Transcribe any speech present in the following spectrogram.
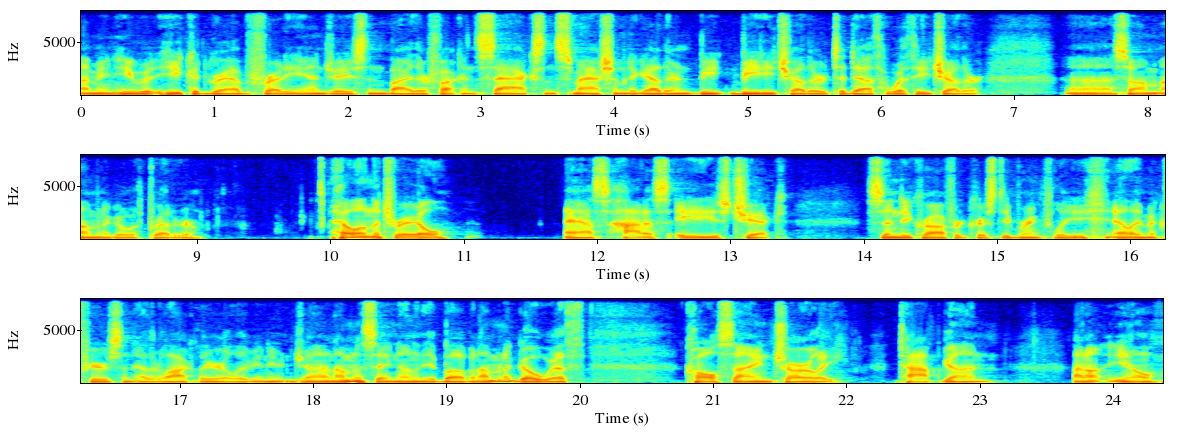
I mean, he would he could grab Freddy and Jason by their fucking sacks and smash them together and beat beat each other to death with each other. Uh, so I'm I'm gonna go with Predator. Hell on the Trail, ass hottest '80s chick. Cindy Crawford, Christie Brinkley, Ellie Macpherson, Heather Locklear, Olivia Newton-John. I'm going to say none of the above, and I'm going to go with call sign Charlie, Top Gun. I don't, you know,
